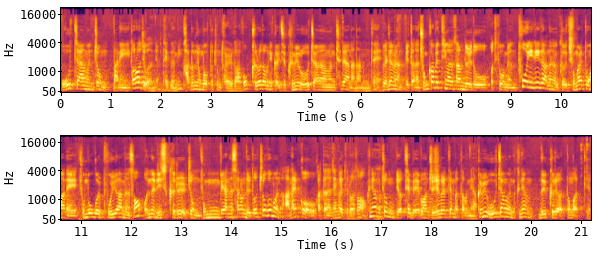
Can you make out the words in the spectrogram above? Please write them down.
오후장은 좀 많이 떨어지거든요. 대금이. 가던 종목도 좀 덜 가고 그러다 보니까 이제 금요일 오후장은 최대한 안 하는데 왜냐면 일단은 종가 베팅하는 사람들도 어떻게 보면 토일이라는 그 주말 동안에 종목을 보유하면서 얻는 리스크를 좀 종배하는 사람들도 조금은 안 할 것 같다는 생각이 들어서 그냥 좀 여태 매번 주식을 할 때마다 그냥 금요일 오후장은 그냥 늘 그래왔던 것 같아요.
